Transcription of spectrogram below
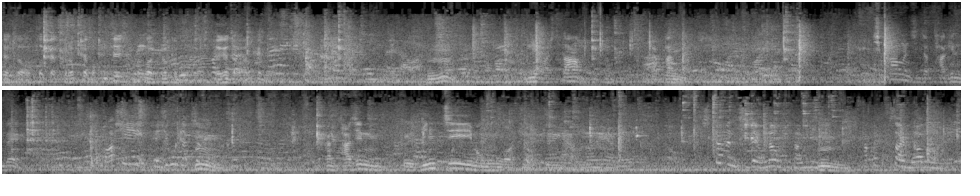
그래서 어떻게 그렇게 먹지 싶은 걸 그렇게 먹어요 되게 잘 먹어요 음. 이게 맛있다. 약간 식감은 진짜 닭인데 맛이 돼지고기 같지. 음 약간 다진 그 민찌 먹는 것 같아 식감은 진짜 영락없이 닭이 음 닭가슴살 모아놓은데.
